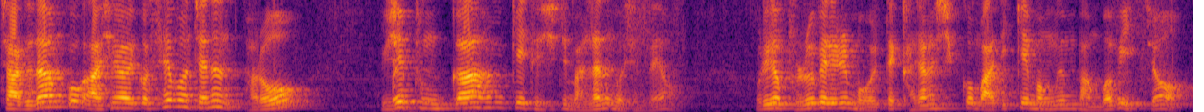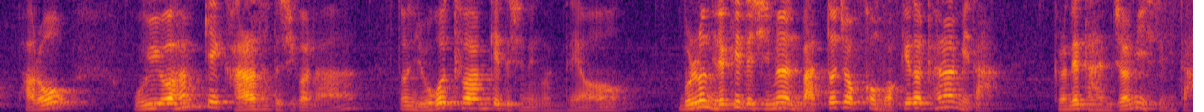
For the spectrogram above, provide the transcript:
자, 그 다음 꼭 아셔야 할 것 세 번째는 바로 유제품과 함께 드시지 말라는 것인데요. 우리가 블루베리를 먹을 때 가장 쉽고 맛있게 먹는 방법이 있죠. 바로 우유와 함께 갈아서 드시거나 또는 요거트와 함께 드시는 건데요. 물론 이렇게 드시면 맛도 좋고 먹기도 편합니다. 그런데 단점이 있습니다.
